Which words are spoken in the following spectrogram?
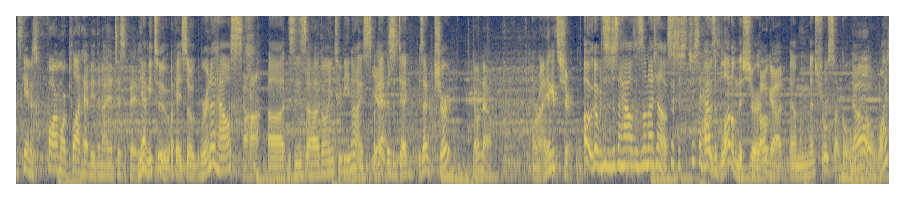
this game is far more plot heavy than I anticipated. Yeah, me too. Okay, so we're in a house. Uh-huh. Uh, this is uh, going to be nice. Okay, Yes. there's a dead. Is that a shirt? Don't know. All right. I think it's a shirt. oh no, but this is just a house. This is a nice house. Just, just, just a house. oh, there's a blood on this shirt. Oh god. A menstrual cycle. No. What?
